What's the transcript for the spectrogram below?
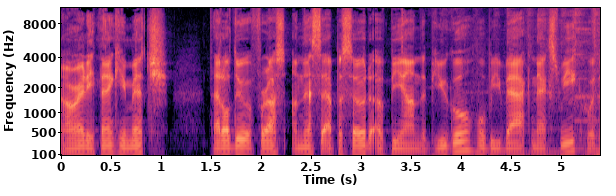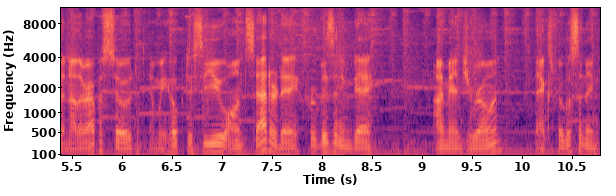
Alrighty, thank you, Mitch. That'll do it for us on this episode of Beyond the Bugle. We'll be back next week with another episode, and we hope to see you on Saturday for Visiting Day. I'm Andrew Rowan. Thanks for listening.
